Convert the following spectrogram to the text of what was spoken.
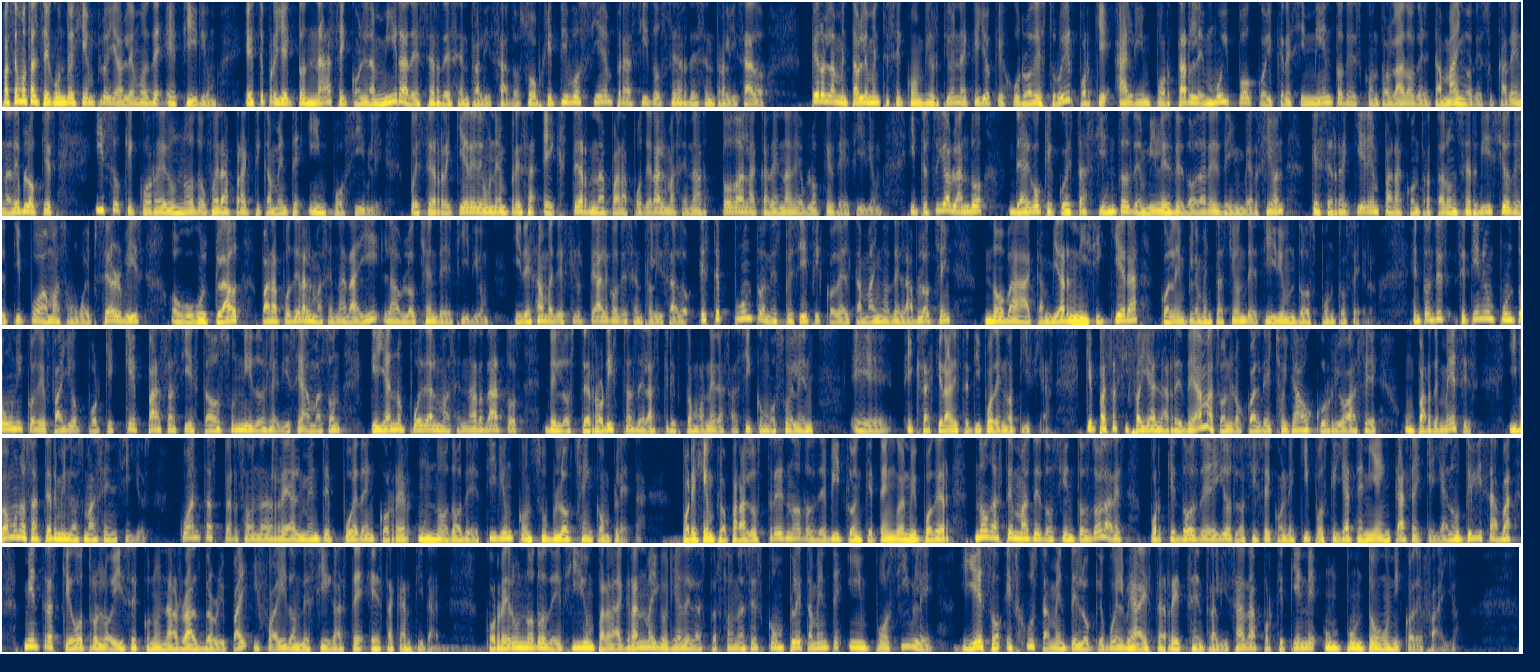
Pasemos al segundo ejemplo y hablemos de Ethereum. Este proyecto nace con la mira de ser descentralizado. Su objetivo siempre ha sido ser descentralizado pero lamentablemente se convirtió en aquello que juró destruir porque al importarle muy poco el crecimiento descontrolado del tamaño de su cadena de bloques, hizo que correr un nodo fuera prácticamente imposible, pues se requiere de una empresa externa para poder almacenar toda la cadena de bloques de Ethereum. Y te estoy hablando de algo que cuesta cientos de miles de dólares de inversión que se requieren para contratar un servicio del tipo Amazon Web Service o Google Cloud para poder almacenar ahí la blockchain de Ethereum. Y déjame decirte algo descentralizado, este punto en específico del tamaño de la blockchain no va a cambiar ni siquiera con la implementación de Ethereum 2.0. Entonces se tiene un punto único de fallo porque ¿qué pasa si Estados Unidos le dice a Amazon que ya no puede almacenar datos de los terroristas de las criptomonedas, así como suelen eh, exagerar este tipo de noticias? ¿Qué pasa si falla la red de Amazon, lo cual de hecho ya ocurrió hace un par de meses? Y vámonos a términos más sencillos. ¿Cuántas personas realmente pueden correr un nodo de Ethereum con su blockchain completa? Por ejemplo, para los tres nodos de Bitcoin que tengo en mi poder, no gasté más de 200 dólares, porque dos de ellos los hice con equipos que ya tenía en casa y que ya no utilizaba, mientras que otro lo hice con una Raspberry Pi y fue ahí donde sí gasté esta cantidad. Correr un nodo de Ethereum para la gran mayoría de las personas es completamente imposible, y eso es justamente lo que vuelve a esta red centralizada porque tiene un punto único de fallo.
